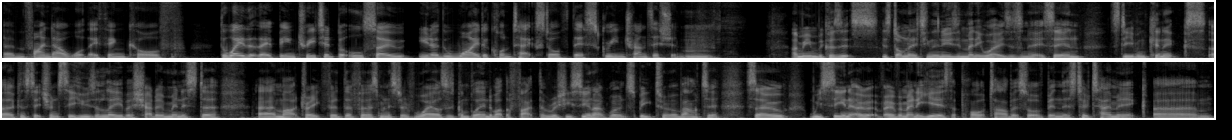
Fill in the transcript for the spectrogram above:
um, find out what they think of the way that they've been treated, but also, you know, the wider context of this green transition. I mean, because it's it's dominating the news in many ways, isn't it? It's in Stephen Kinnock's uh, constituency, who's a Labour shadow minister. Uh, Mark Drakeford, the First Minister of Wales, has complained about the fact that Rishi Sunak won't speak to him about it. So we've seen it over many years that Port Talbot's sort of been this totemic. Um,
